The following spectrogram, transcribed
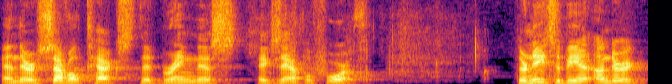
And there are several texts that bring this example forth. There needs to be an under,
